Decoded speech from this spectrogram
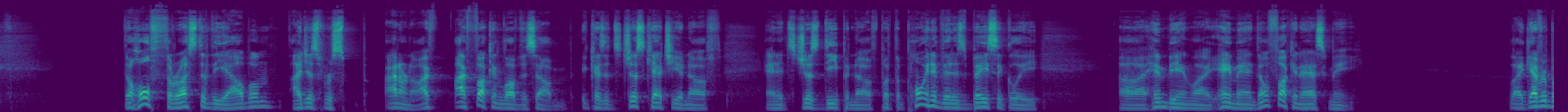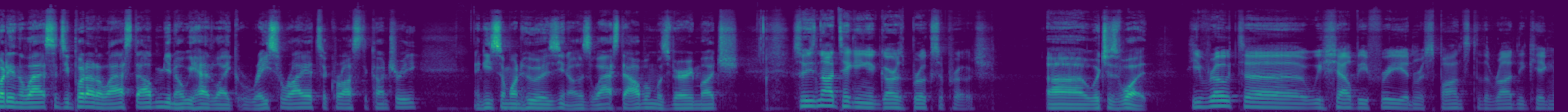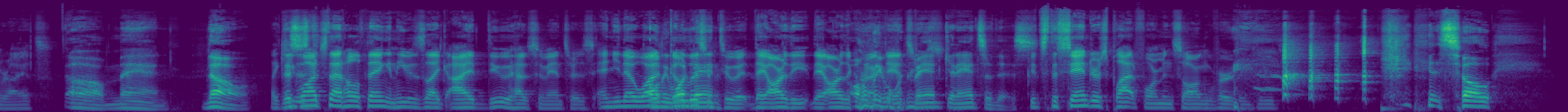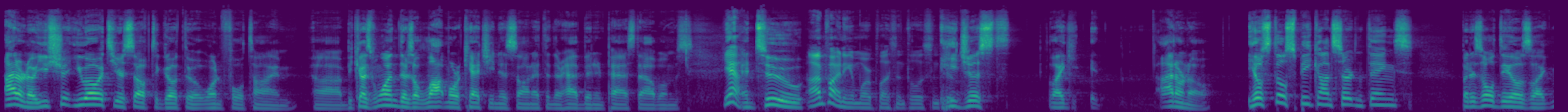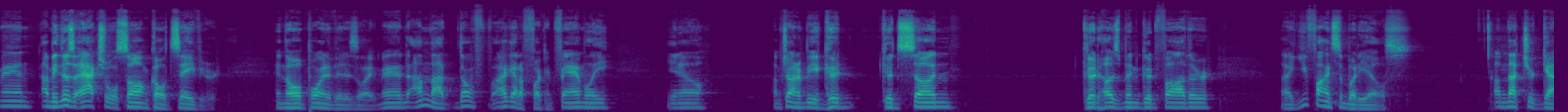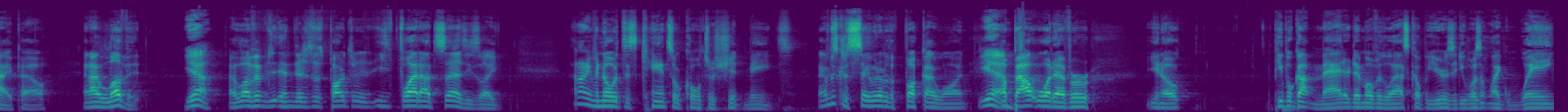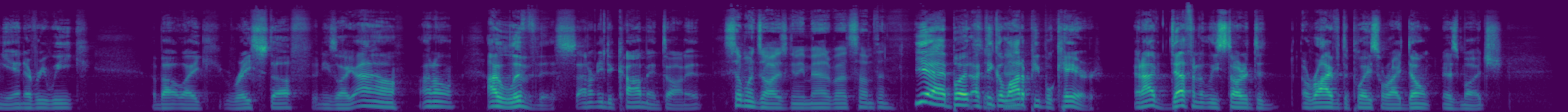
the whole thrust of the album, I just res- I don't know. I I fucking love this album because it's just catchy enough and it's just deep enough. But the point of it is basically uh, him being like, "Hey man, don't fucking ask me." Like everybody in the last since he put out a last album, you know, we had like race riots across the country, and he's someone who is, you know, his last album was very much, So he's not taking a Garth Brooks approach. uh, which is what. He wrote uh, "We Shall Be Free" in response to the Rodney King riots. Oh man, no. Like This he is- watched that whole thing and he was like, "I do have some answers." And you know what? Only Go listen man- to it. They are the they are the correct Only one answers. man can answer this. It's the Sanders platform in song version, dude. so I don't know. You should you owe it to yourself to go through it one full time uh, because one, there's a lot more catchiness on it than there have been in past albums. Yeah. and two, I'm finding it more pleasant to listen to. he just like it, I don't know. He'll still speak on certain things, but his whole deal is like, man. I mean, there's an actual song called Savior, and the whole point of it is like, man, I'm not. Don't I got a fucking family, you know? I'm trying to be a good good son, good husband, good father. Like you find somebody else. I'm not your guy, pal, and I love it. yeah. I love him. And there's this part where he flat out says, he's like, I don't even know what this cancel culture shit means. Like, I'm just going to say whatever the fuck I want Yeah. about whatever. You know, people got mad at him over the last couple years that he wasn't like weighing in every week. about like race stuff, and he's like, I don't, I don't, I live this. I don't need to comment on it. Someone's always gonna be mad about something. Yeah, but I think a lot of people care, and I've definitely started to arrive at the place where I don't as much.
